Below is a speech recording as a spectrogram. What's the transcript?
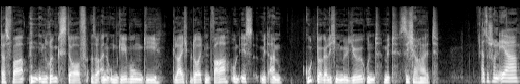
Das war in Rünksdorf, also eine Umgebung, die gleichbedeutend war und ist mit einem gutbürgerlichen Milieu und mit Sicherheit. Also schon eher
